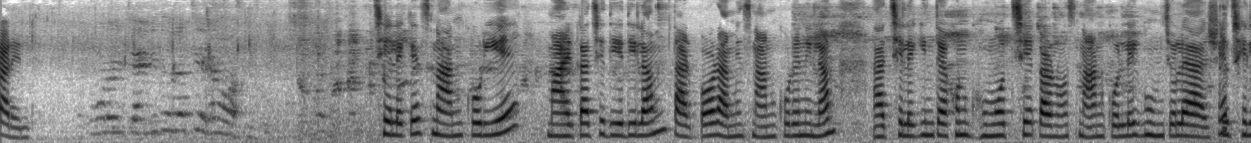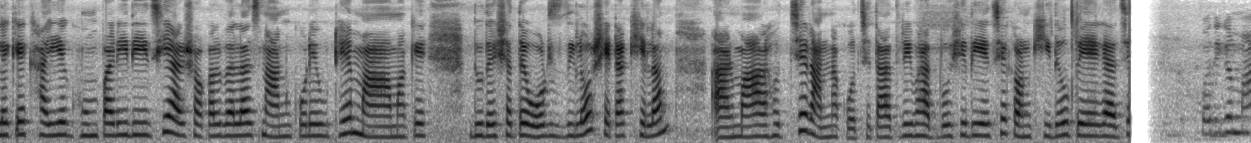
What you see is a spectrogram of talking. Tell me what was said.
কারেন্ট ছেলেকে স্নান করিয়ে মায়ের কাছে দিয়ে দিলাম, তারপর আমি স্নান করে নিলাম। আর ছেলে কিন্তু এখন ঘুমোচ্ছে, কারণ ও স্নান করলেই ঘুম চলে আসে। ছেলেকে খাইয়ে ঘুম পাড়িয়ে দিয়েছি, আর সকালবেলা স্নান করে উঠে মা আমাকে দুধের সাথে ওটস দিল, সেটা খেলাম। আর মা হচ্ছে রান্না করছে, তাড়াতাড়ি ভাত বসিয়ে দিয়েছে, কারণ খিদেও পেয়ে গেছে। ওদিকে মা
